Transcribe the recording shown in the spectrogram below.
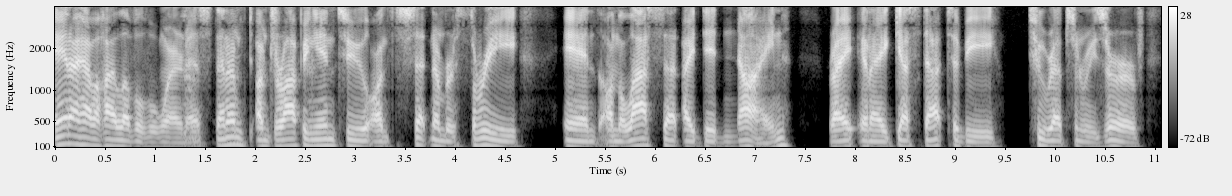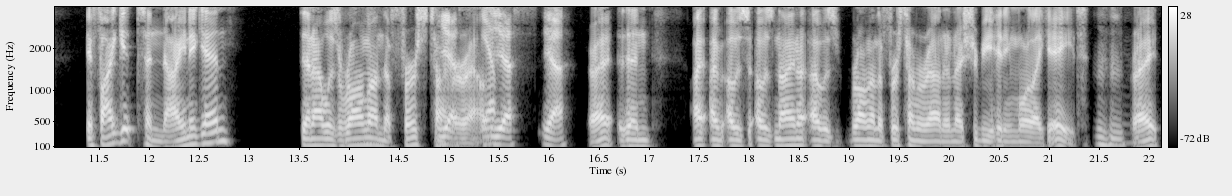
and I have a high level of awareness, then I'm I'm dropping into on set number 3 and on the last set I did 9 right? And I guess that to be two reps in reserve. If I get to nine again, then I was wrong on the first time yes. around, Yep. Yes. Yeah. right? Then I, I, I was I was nine. I was wrong on the first time around, and I should be hitting more like eight, hmm right?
